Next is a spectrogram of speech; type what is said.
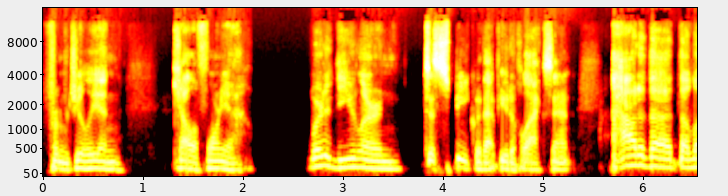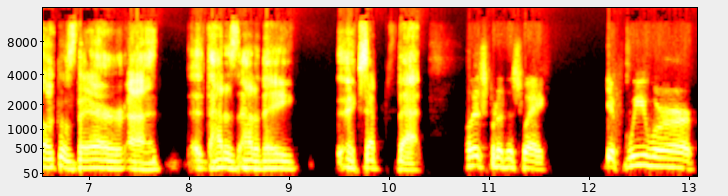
from Julian, California. Where did you learn to speak with that beautiful accent? How do the the locals there? Uh, how does how do they accept that? Well, let's put it this way: if we were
